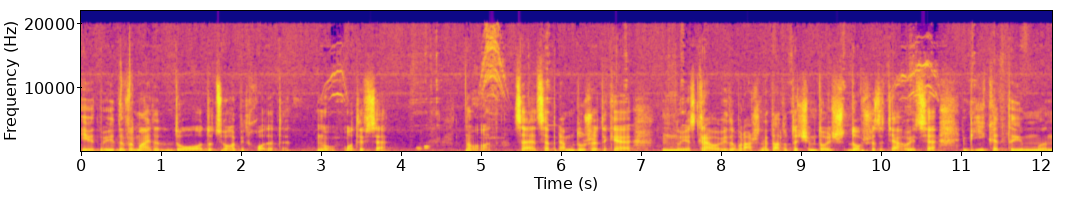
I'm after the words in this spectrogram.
І відповідно ви маєте до, до цього підходити. Ну, от і все. Ну, от. Це, це прям дуже таке ну, яскраве відображення. Та? Тобто, чим дольш, довше затягується бійка, тим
